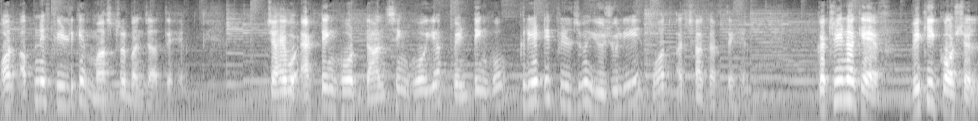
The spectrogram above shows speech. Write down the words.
और अपने फ़ील्ड के मास्टर बन जाते हैं। चाहे वो एक्टिंग हो डांसिंग हो या पेंटिंग हो क्रिएटिव फील्ड्स में यूजुअली बहुत अच्छा करते हैं। कटरीना कैफ, विकी कौशल,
